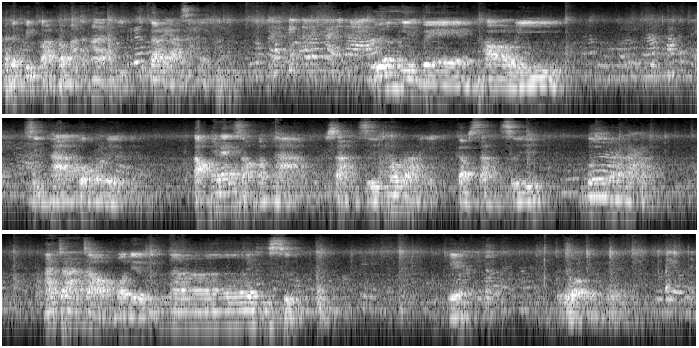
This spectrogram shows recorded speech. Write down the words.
อาจจะคิดก่อนประมาณสักห้านาทีสิบก้านาฬิกาสิบนาทีท็อปิกอะไรใช่ไหมเรื่อง inventory สินค้าคงเหลือตอบให้ได้สองคำถาม สั่งซื้อเท่าไหร่ กับสั่งซื้อเมื่อไหร่ อาจารย์จะออกโมเดลที่ง่ายที่สุดโอเคบอกเลยโมเดลหนึ่ง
